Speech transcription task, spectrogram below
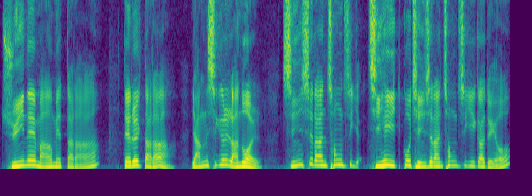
주인의 마음에 따라 때를 따라 양식을 나누얼 진실한 청지기 지혜 있고 진실한 청지기가 되어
